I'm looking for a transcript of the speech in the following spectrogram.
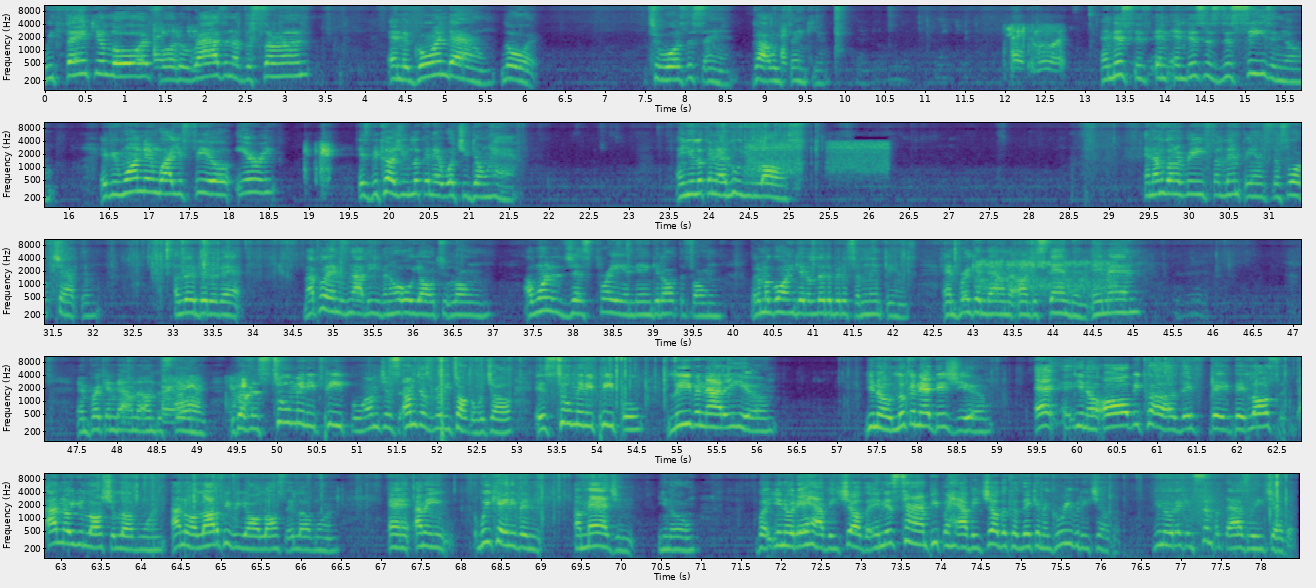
We thank you, Lord, for the rising of the sun and the going down, Lord, towards the sand. God, we thank you. Thank you, Lord. And this is and, and this is this season, y'all. If you're wondering why you feel eerie, it's because you're looking at what you don't have. And you're looking at who you lost. And I'm going to read Philippians, the fourth chapter, a little bit of that. My plan is not to even hold y'all too long. I wanted to just pray and then get off the phone. But I'm going to go and get a little bit of Philippians and breaking down the understanding. Amen. And breaking down the understanding. Because it's too many people. I'm just I'm just really talking with y'all. It's too many people leaving out of here, you know, looking at this year. At, you know, all because they they they lost. I know you lost your loved one. I know a lot of people y'all lost their loved one, and I mean we can't even imagine, you know, but you know they have each other. In this time, people have each other because they can agree with each other. You know, they can sympathize with each other.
